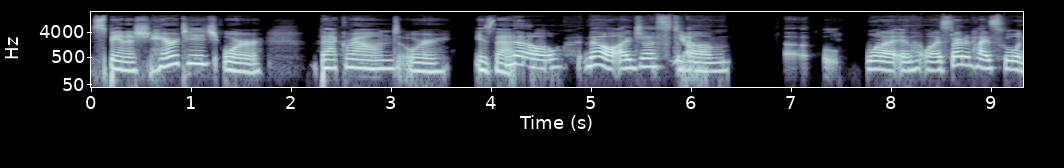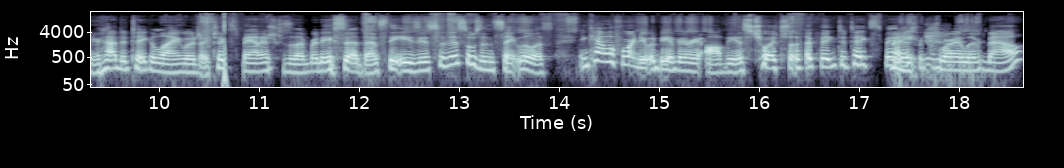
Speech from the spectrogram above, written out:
Spanish heritage or background, or is that No, no, I just Yeah. um, uh, when I in, when I started high school and you had to take a language, I took Spanish because everybody said that's the easiest. And this was in St. Louis. In California, it would be a very obvious choice, I think, to take Spanish, Right. which is where I live now.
